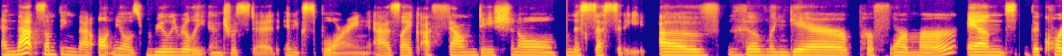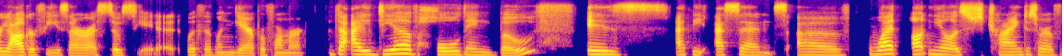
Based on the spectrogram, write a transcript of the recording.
And that's something that Otniel is really, really interested in exploring as like a foundational necessity of the Lengger performer and the choreographies that are associated with the Lengger performer. The idea of holding both is at the essence of what Otniel is trying to sort of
